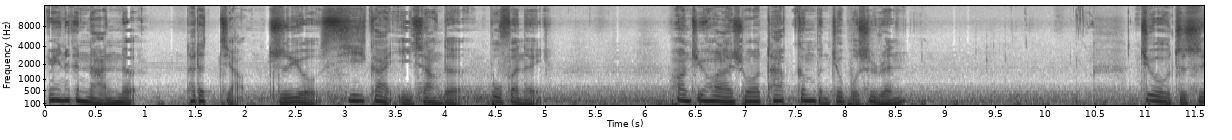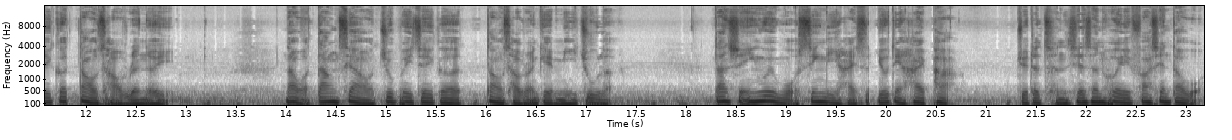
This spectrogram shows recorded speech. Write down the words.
因为那个男的，他的脚只有膝盖以上的部分而已。换句话来说，他根本就不是人，就只是一个稻草人而已。那我当下就被这个。稻草人给迷住了，但是因为我心里还是有点害怕，觉得陈先生会发现到我，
